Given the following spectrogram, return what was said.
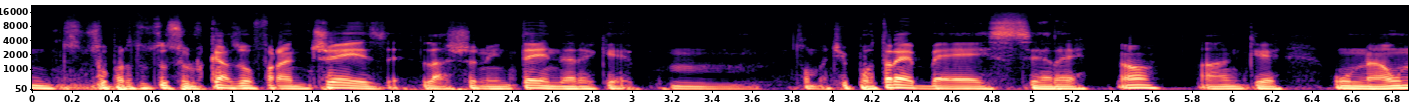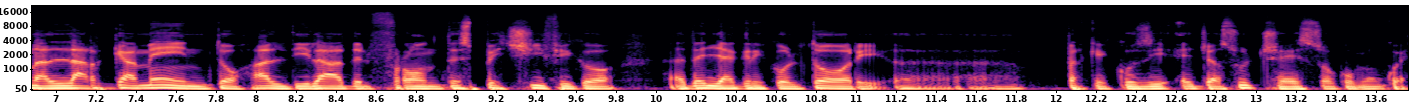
mm, soprattutto sul caso francese lasciano intendere che mh, mm, insomma, ci potrebbe essere no? anche una, un allargamento al di là del fronte specifico eh, degli agricoltori eh, perché così è già successo comunque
